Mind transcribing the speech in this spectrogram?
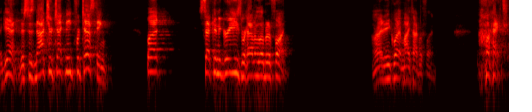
Again, this is not your technique for testing, but second degrees, we're having a little bit of fun. All right, ain't quite my type of fun. All right,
